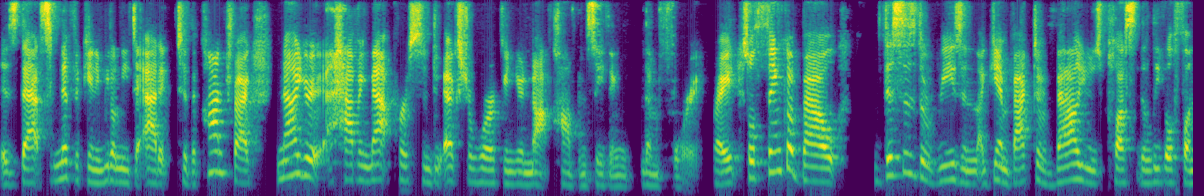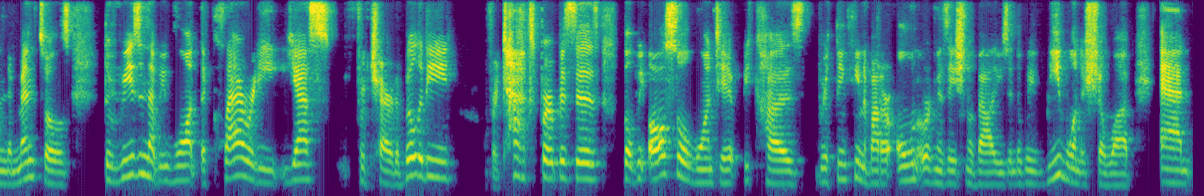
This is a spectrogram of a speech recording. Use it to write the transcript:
is that significant and you don't need to add it to the contract, now you're having that person do extra work and you're not compensating them for it, right? So think about this is the reason, again, back to values plus the legal fundamentals. The reason that we want the clarity, yes, for charitability, for tax purposes, but we also want it because we're thinking about our own organizational values and the way we want to show up and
